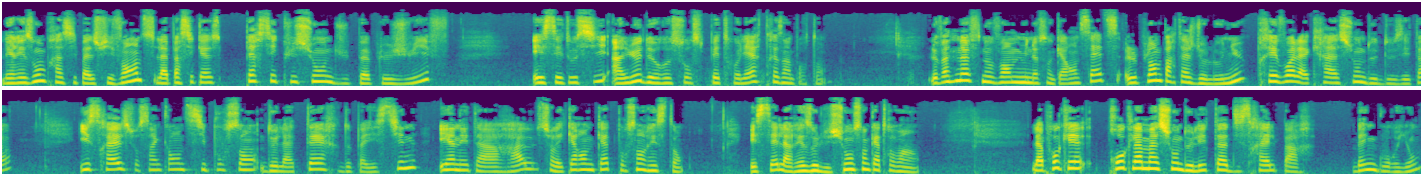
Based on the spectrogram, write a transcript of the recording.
les raisons principales suivantes la persécution du peuple juif, et c'est aussi un lieu de ressources pétrolières très important. Le 29 novembre 1947, le plan de partage de l'ONU prévoit la création de deux États, Israël sur 56% de la terre de Palestine et un État arabe sur les 44% restants. Et c'est la résolution 181. La proclamation de l'État d'Israël par Ben Gurion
